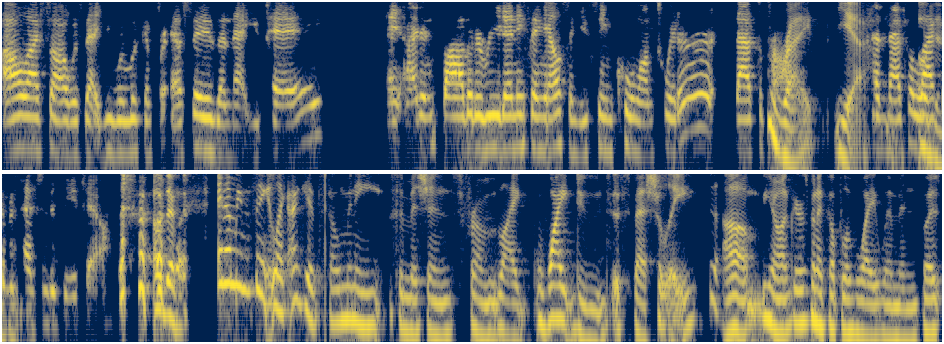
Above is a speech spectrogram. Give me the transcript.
all I saw was that you were looking for essays and that you pay, I didn't bother to read anything else and you seem cool on Twitter, that's a problem. Right. Yeah. And that's a Oh, lack of attention to detail. oh, definitely. And I mean, the thing, like, I get so many submissions from like white dudes, especially. Um, you know, like there's been a couple of white women, but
